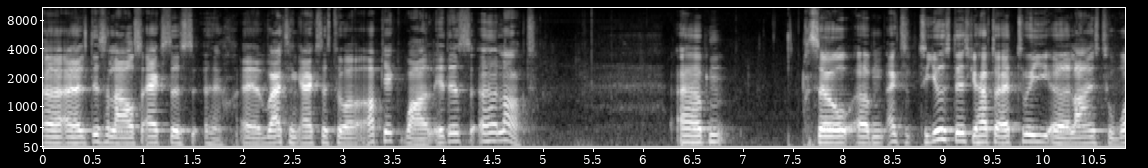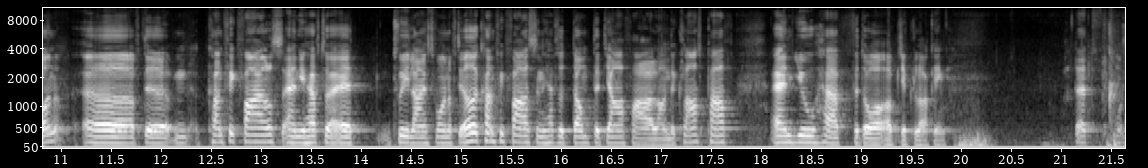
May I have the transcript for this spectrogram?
uh, this allows access, uh, uh, writing access to an object while it is locked. Um, so um, to use this, you have to add three lines to one of the mm, config files, and you have to add three lines to one of the other config files, and you have to dump the jar file on the class path and you have Fedora object logging. That's what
